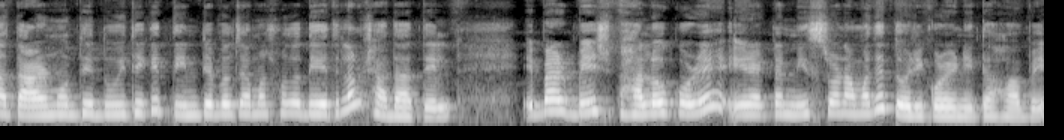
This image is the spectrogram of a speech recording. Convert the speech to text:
আর তার মধ্যে দুই থেকে তিন টেবিল চামচ মতো দিয়ে দিলাম সাদা তেল। এবার বেশ ভালো করে এর একটা মিশ্রণ আমাদের তৈরি করে নিতে হবে।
